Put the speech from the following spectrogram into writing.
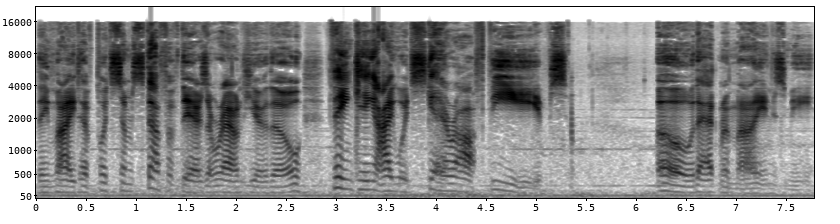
They might have put some stuff of theirs around here, though, thinking I would scare off thieves. Oh, that reminds me.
